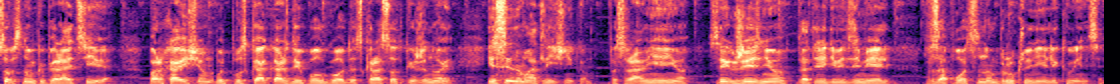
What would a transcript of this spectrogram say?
в собственном кооперативе, порхающим в отпуска каждые полгода с красоткой женой и сыном-отличником по сравнению с их жизнью за 3-9 земель в запоцанном Бруклине или Квинсе.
